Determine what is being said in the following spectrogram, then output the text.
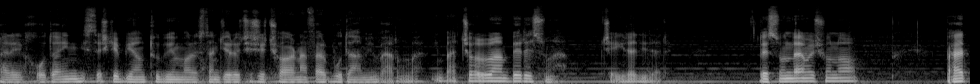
برای خدا این نیستش که بیام تو بیمارستان جلو چش چهار نفر بودم این ور اون این بچه رو برم برسونم. چه ایرادی داره؟ رسوندمشون و بعد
